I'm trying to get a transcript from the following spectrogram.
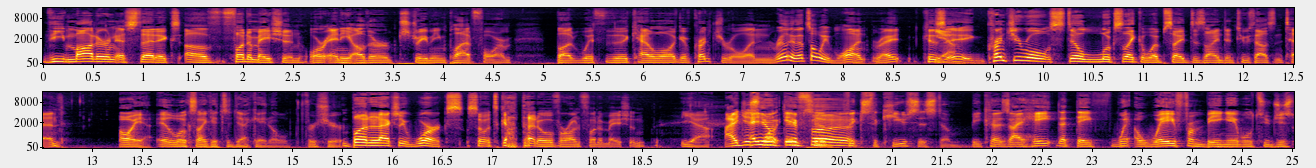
the modern aesthetics of Funimation or any other streaming platform but with the catalog of Crunchyroll. And really, that's all we want, right? Because Yeah. Crunchyroll still looks like a website designed in 2010, Oh yeah, it looks like it's a decade old for sure. but it actually works, so it's got that over on Funimation. Yeah, I just And, you know, want them if, to uh, fix the queue system because I hate that they went away from being able to just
